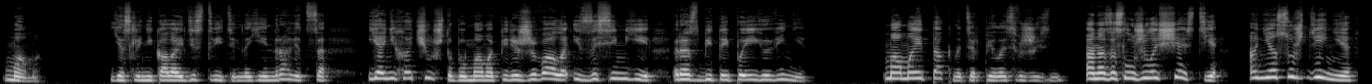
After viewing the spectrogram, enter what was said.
Мама. Если Николай действительно ей нравится, я не хочу, чтобы мама переживала из-за семьи, разбитой по ее вине. Мама и так натерпелась в жизни. Она заслужила счастье, а не осуждение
